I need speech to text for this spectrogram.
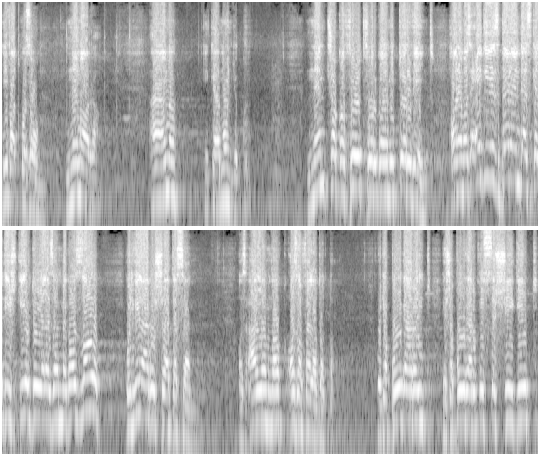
hivatkozom. Nem arra. Ám, ki kell mondjuk, nem csak a földforgalmi törvényt, hanem az egész berendezkedést kérdőjelezem meg azzal, hogy világossá teszem. Az államnak az a feladata, hogy a polgárait és a polgárok összességét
